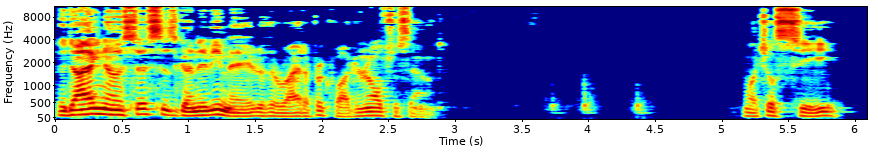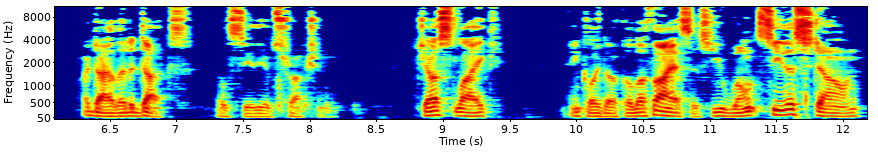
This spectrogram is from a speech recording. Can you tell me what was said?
The diagnosis is going to be made with a right upper quadrant ultrasound. What you'll see are dilated ducts. You'll see the obstruction. Just like in choledocholithiasis. You won't see the stone,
